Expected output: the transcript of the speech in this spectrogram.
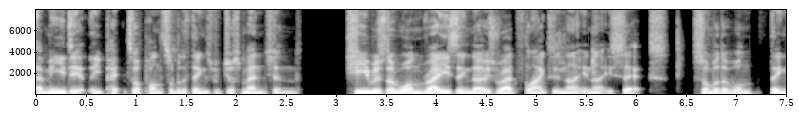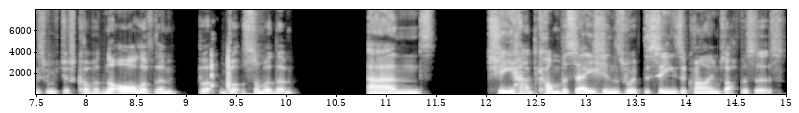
immediately picked up on some of the things we've just mentioned. She was the one raising those red flags in 1996. Some of the one things we've just covered, not all of them, but but some of them, and she had conversations with the scenes of crimes officers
